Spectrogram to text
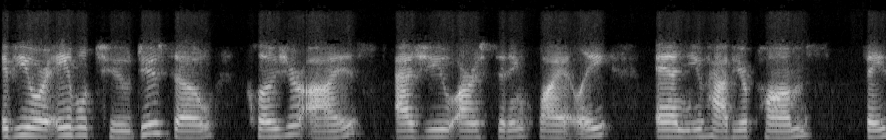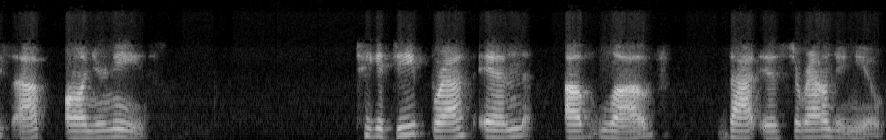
If you are able to do so, close your eyes as you are sitting quietly and you have your palms face up on your knees. Take a deep breath in of love that is surrounding you.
